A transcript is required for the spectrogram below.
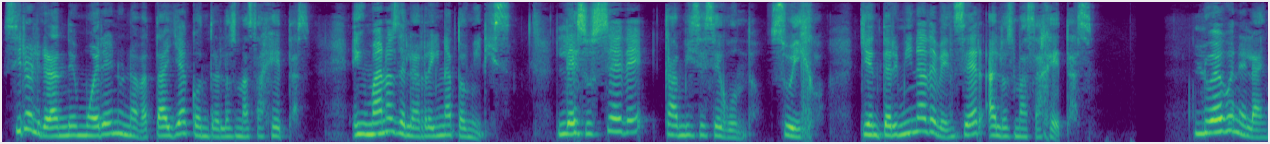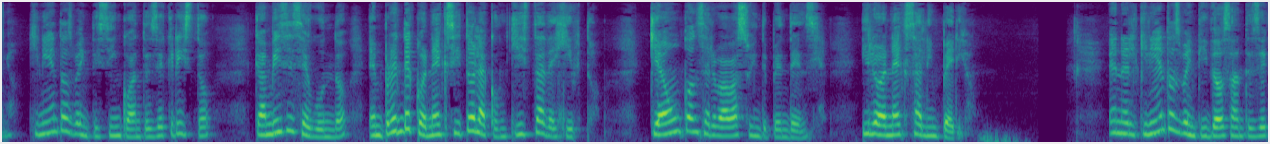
Ciro el Grande muere en una batalla contra los masagetas, en manos de la reina Tomiris. Le sucede Cambises II, su hijo, quien termina de vencer a los masagetas. Luego, en el año 525 a.C., Cambises II emprende con éxito la conquista de Egipto, que aún conservaba su independencia, y lo anexa al imperio. En el 522 a.C.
